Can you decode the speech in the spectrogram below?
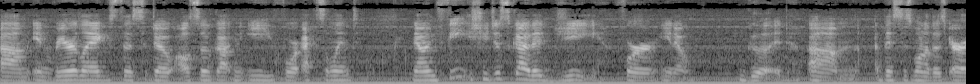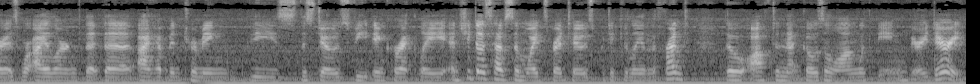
Um, in rear legs, this doe also got an E for excellent. Now in feet, she just got a G for, you know, good. Um, this is one of those areas where I learned that the, I have been trimming these this doe's feet incorrectly, and she does have some widespread toes, particularly in the front, though often that goes along with being very dairy.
